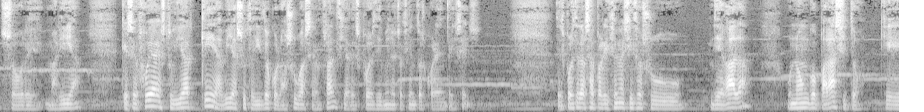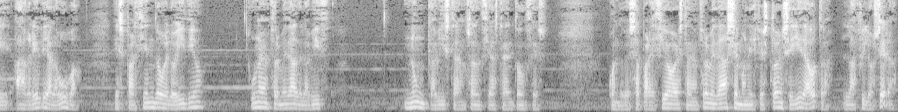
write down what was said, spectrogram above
sobre María que se fue a estudiar qué había sucedido con las uvas en Francia después de 1846. Después de las apariciones hizo su llegada un hongo parásito que agrede a la uva, esparciendo el oidio una enfermedad de la vid nunca vista en Francia hasta entonces. Cuando desapareció esta enfermedad se manifestó enseguida otra, la filosera,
